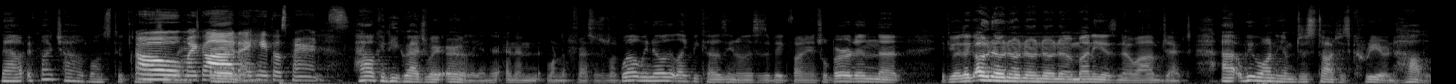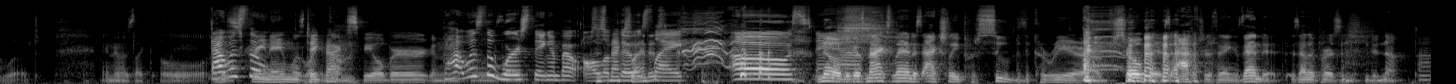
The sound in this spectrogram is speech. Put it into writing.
now if my child wants to graduate, oh my god, I hate those parents. How can he graduate early?" And, and then one of the professors was like, "Well, we know that like because you know this is a big financial burden that." If you're like, oh no no no no no, money is no object. Uh, we want him to start his career in Hollywood, and it was like, oh, That his was the- name was like. Max Spielberg, and That was it the like- worst thing about all of Max those Landis? like oh snap. No, because Max Landis actually pursued the career of showbiz after things ended. This other person did not. oh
